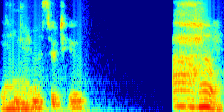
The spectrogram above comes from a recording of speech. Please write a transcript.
Yeah. I miss her too. Ah, Oh,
